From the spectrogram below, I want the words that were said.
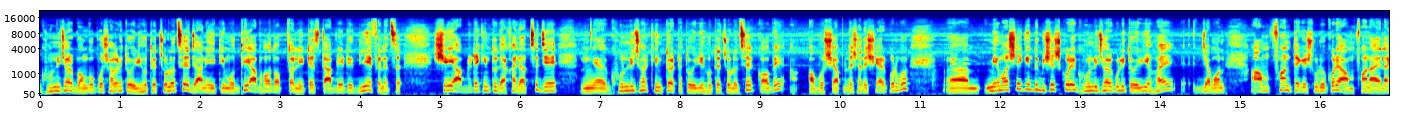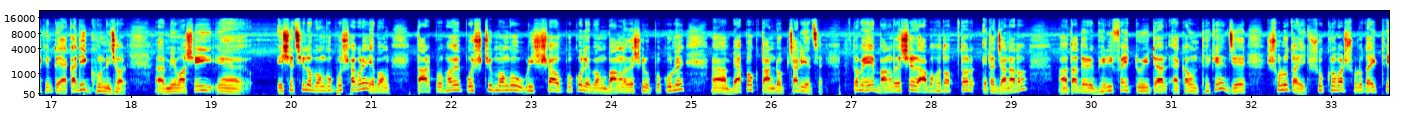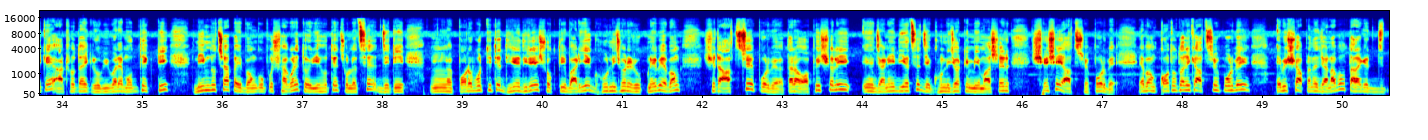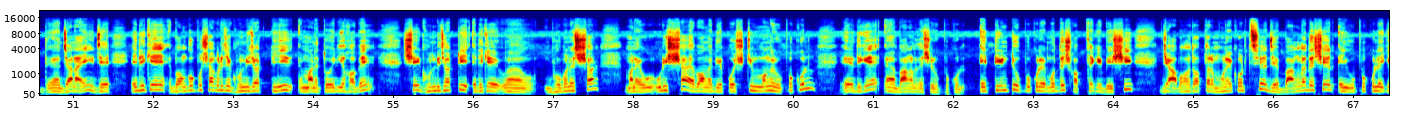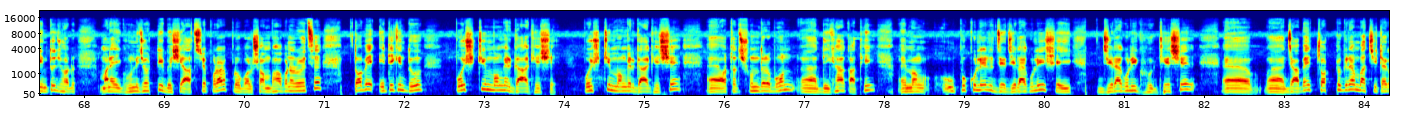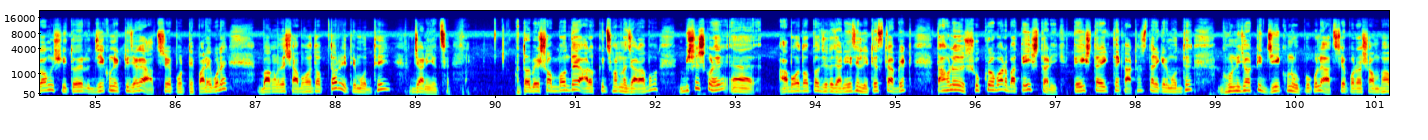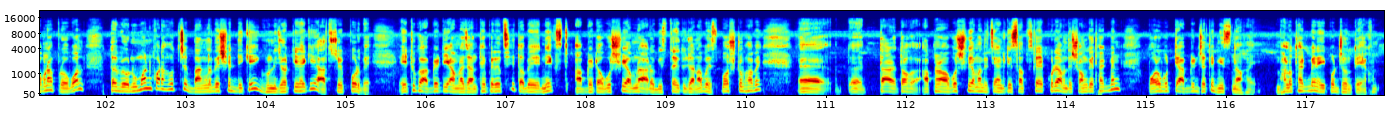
ঘূর্ণিঝড় বঙ্গোপসাগরে তৈরি হতে চলেছে, যা নিয়ে ইতিমধ্যেই আবহাওয়া দপ্তর লেটেস্ট আপডেট দিয়ে ফেলেছে। সেই আপডেটে কিন্তু দেখা যাচ্ছে যে ঘূর্ণিঝড় কিন্তু একটা তৈরি হতে চলেছে। কবে? অবশ্যই আপনাদের সাথে শেয়ার করব। মে মাসে কিন্তু বিশেষ করে ঘূর্ণিঝড়গুলি তৈরি হয়, যেমন আমফান থেকে শুরু করে আমফান আয়লা কিন্তু একাধিক ঘূর্ণিঝড় মে মাসেই এসেছিল বঙ্গোপসাগরে এবং তার প্রভাবে পশ্চিমবঙ্গ, উড়িষ্যা উপকূল এবং বাংলাদেশের উপকূলে ব্যাপক তাণ্ডব চালিয়েছে। তবে বাংলাদেশের আবহাওয়া দপ্তর এটা জানালো তাদের ভেরিফাইড টুইটার অ্যাকাউন্ট থেকে যে ষোলো তারিখ, শুক্রবার ষোলো তারিখ থেকে আঠেরো তারিখ রবিবারের মধ্যে একটি নিম্নচাপ এই বঙ্গোপসাগরে তৈরি হতে চলেছে, যেটি পরবর্তীতে ধীরে ধীরে শক্তি বাড়িয়ে ঘূর্ণিঝড়ে রূপ নেবে এবং সেটা আশ্রয়ে পড়বে। তারা অফিসিয়ালি জানিয়ে দিয়েছে যে ঘূর্ণিঝড়টি মে মাসের শেষেই আছড়ে পড়বে এবং কত তারিখে আছড়ে পড়বে এ বিষয়ে আপনাদের আপনাদের জানাব, তার আগে জানাই যে এদিকে বঙ্গোপসাগরে যে ঘূর্ণিঝড়টি মানে তৈরি হবে, সেই ঘূর্ণিঝড়টি এদিকে ভুবনেশ্বর মানে উড়িষ্যা এবং এদিকে পশ্চিমবঙ্গের উপকূল, এদিকে বাংলাদেশের উপকূল। এই তিনটি উপকূলের মধ্যে সবথেকে বেশি যে আবহাওয়া দপ্তর মনে করছে যে বাংলাদেশের এই উপকূলে কিন্তু ঝড় মানে এই ঘূর্ণিঝড়টি বেশি আছড়ে পড়ার প্রবল সম্ভাবনা রয়েছে। তবে এটি কিন্তু পশ্চিমবঙ্গের গা ঘেঁষে। পশ্চিমবঙ্গের গা ঘেঁষে অর্থাৎ সুন্দরবন দীঘা, কাথি এবং উপকূলের যে জেলাগুলি, সেই জেলাগুলি ঘেঁষে যাবে চট্টগ্রাম বা চিটাগং। শীতের যে কোনো একটি জায়গায় আশ্রয় পড়তে পারে বলে বাংলাদেশ আবহাওয়া দপ্তর ইতিমধ্যেই জানিয়েছে। তবে এ সম্বন্ধে আরও কিছু আমরা জানাব। বিশেষ করে আবহাওয়া দপ্তর যেটা জানিয়েছে লেটেস্ট আপডেট তাহলে শুক্রবার বা তেইশ তারিখ তেইশ তারিখ থেকে আঠাশ তারিখের মধ্যে ঘূর্ণিঝড়টি যে কোনো উপকূলে আছড়ে পড়ার সম্ভাবনা প্রবল। তবে অনুমান করা হচ্ছে বাংলাদেশের দিকেই ঘূর্ণিঝড়টি নাকি আছড়ে পড়বে। এইটুকু আপডেটই আমরা জানতে পেরেছি। তবে নেক্সট আপডেট অবশ্যই আমরা আরও বিস্তারিত জানাব স্পষ্টভাবে। তার আপনারা অবশ্যই আমাদের চ্যানেলটি সাবস্ক্রাইব করে আমাদের সঙ্গে থাকবেন। পরবর্তী আপডেট যাতে মিস না হয়। ভালো থাকবেন এই পর্যন্তই এখন।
